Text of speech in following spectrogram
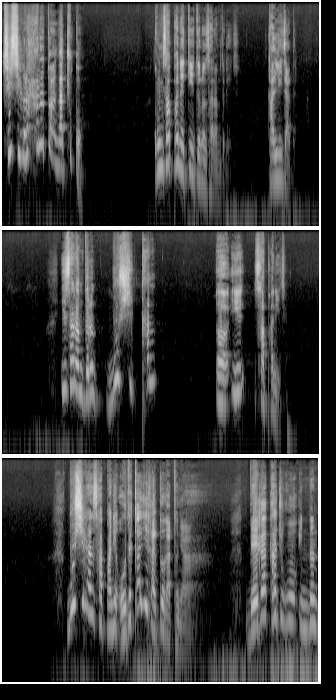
지식을 하나도 안 갖추고 공사판에 뛰드는 사람들이지. 관리자들. 이 사람들은 무식한 어, 이 사판이지. 무식한 사판이 어디까지 갈 것 같으냐. 내가 가지고 있는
